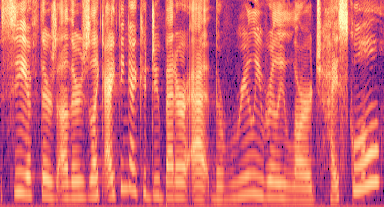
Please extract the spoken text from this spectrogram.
see if there's others. Like I think I could do better at the really really large high school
